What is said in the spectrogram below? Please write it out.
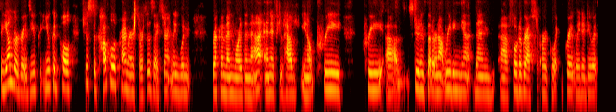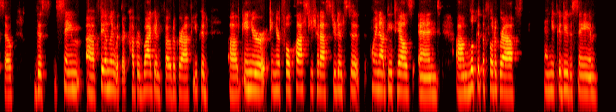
the younger grades, you, you could pull just a couple of primary sources. I certainly wouldn't recommend more than that. And if you have, you know, pre pre um, students that are not reading yet, then uh, photographs are a great way to do it. So this same uh, family with their covered wagon photograph, you could uh, in your in your full class, you could ask students to point out details and um, look at the photograph, and you could do the same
